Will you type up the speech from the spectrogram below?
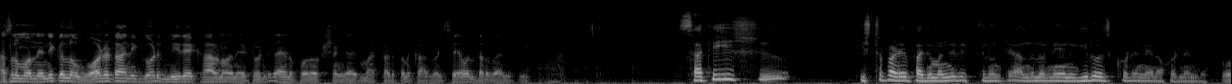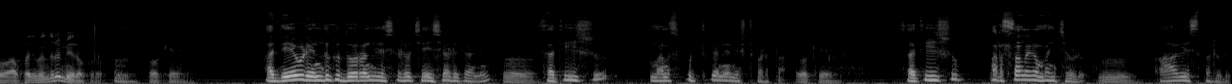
అసలు మొన్న ఎన్నికల్లో ఓడటానికి కూడా మీరే కారణం అనేటువంటిది ఆయన పరోక్షంగా మాట్లాడుతున్న కామెంట్స్. ఏమంటారు దానికి? సతీష్ ఇష్టపడే పది మంది వ్యక్తులు ఉంటే అందులో నేను ఈ రోజు కూడా నేను ఒకడండి ఓ ఆ పది మందిలో మీరు ఒకరు ఓకే. ఆ దేవుడు ఎందుకు దూరం చేశాడో చేశాడు కానీ సతీష్ మనస్ఫూర్తిగా నేను ఇష్టపడతా. ఓకే. సతీష్ పర్సనల్గా మంచోడు. ఆవేశపరుడు.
